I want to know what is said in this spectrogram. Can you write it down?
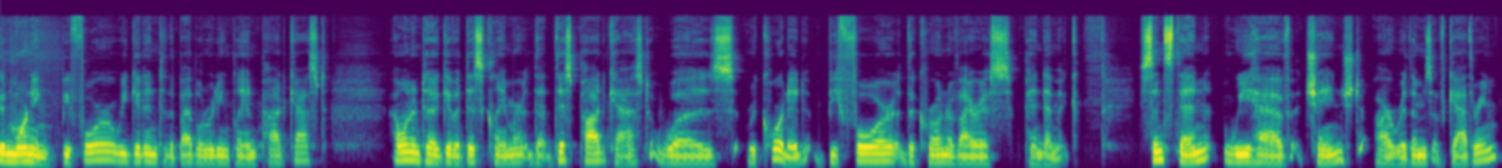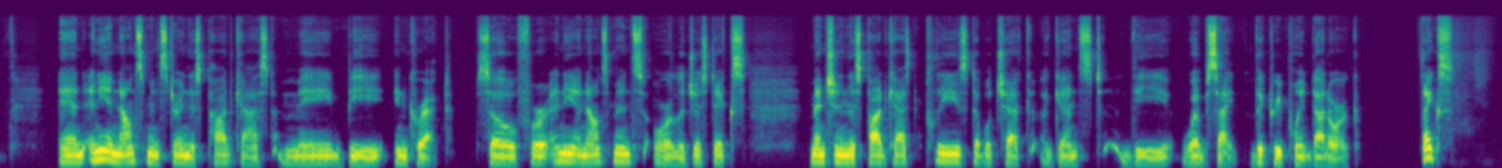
Good morning. Before we get into the Bible Reading Plan podcast, I wanted to give a disclaimer that this podcast was recorded before the coronavirus pandemic. Since then, we have changed our rhythms of gathering, and any announcements during this podcast may be incorrect. So, for any announcements or logistics mentioned in this podcast, please double check against the website, victorypoint.org. Thanks.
